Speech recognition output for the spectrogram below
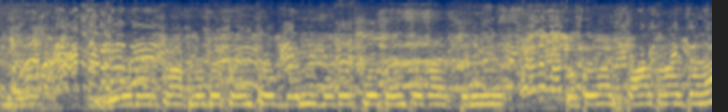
गेटवरच्या आपले जे स्वयंसेवक दोन्ही गेटवरचे स्वयंसेवक आहेत त्यांनी कृपया शार्प राहायचं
